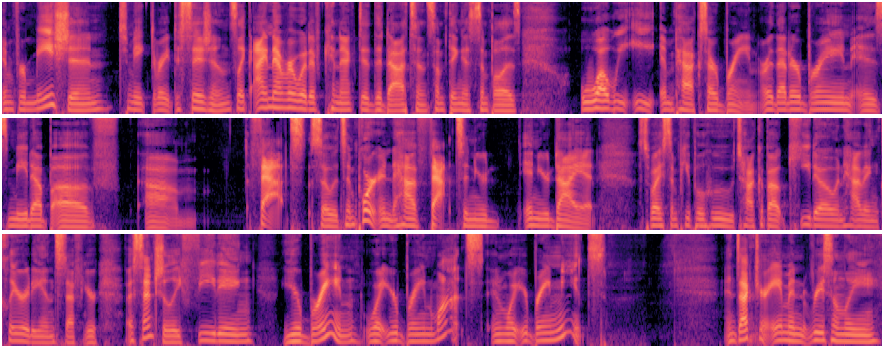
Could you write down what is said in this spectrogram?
information to make the right decisions. Like I never would have connected the dots on something as simple as what we eat impacts our brain, or that our brain is made up of um, fats. So it's important to have fats in your in your diet. That's why some people who talk about keto and having clarity and stuff, you're essentially feeding your brain what your brain wants and what your brain needs. And Dr. Amen recently,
